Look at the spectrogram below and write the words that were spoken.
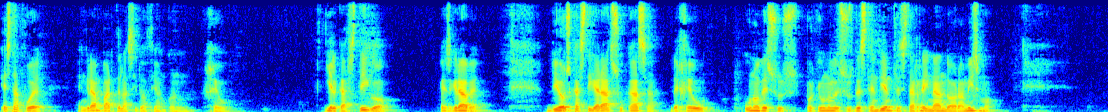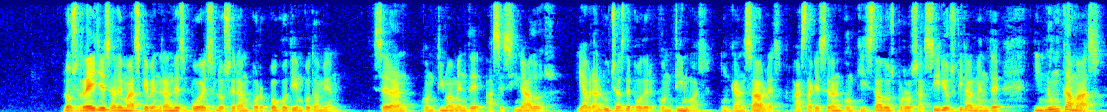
Esta fue en gran parte la situación con Jehú. Y el castigo es grave. Dios castigará su casa de Jehú, uno de sus, porque uno de sus descendientes está reinando ahora mismo. Los reyes, además, que vendrán después, lo serán por poco tiempo también. Serán continuamente asesinados y habrá luchas de poder continuas, incansables, hasta que serán conquistados por los asirios finalmente y nunca más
